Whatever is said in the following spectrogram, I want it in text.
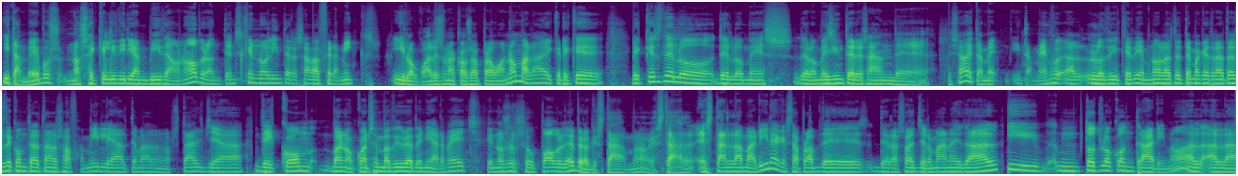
I també, pues, no sé què li dirien vida o no, però entens que no li interessava fer amics, i lo qual és una cosa prou anòmala, i crec que, crec que és de lo, de lo, més, de lo més interessant de- d'això. I també, i també lo que diem, no? l'altre tema que trata és de com trata la seva família, el tema de la nostàlgia, de com, bueno, quan se'n va viure a Beniarbeig, que no és el seu poble, però que està, bueno, que està, està en la Marina, que està a prop de, de la seva germana i tal, i mm, tot lo contrari, no? A, a, la,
